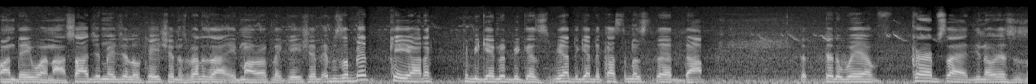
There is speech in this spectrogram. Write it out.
on day one, our Sergeant Major location as well as our Eight Mile Rock location. It was a bit chaotic to begin with because we had to get the customers to adapt to the way of curbside. You know, this is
